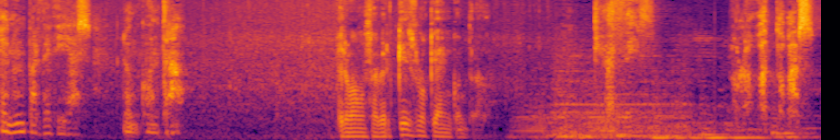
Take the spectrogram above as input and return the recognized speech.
en un par de días, lo he encontrado. Pero vamos a ver qué es lo que ha encontrado. ¿Qué haces? No lo aguanto más.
